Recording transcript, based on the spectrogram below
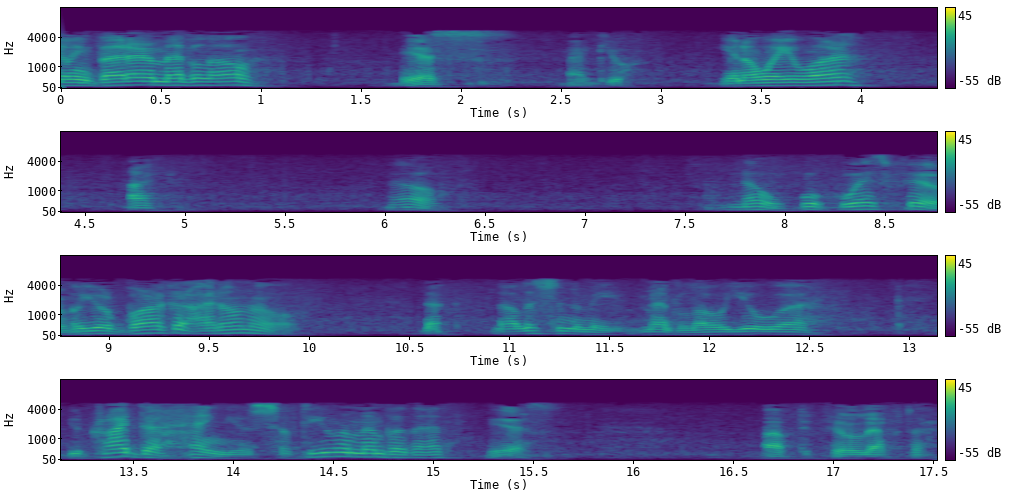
Feeling better, Mentalo? Yes, thank you. You know where you are? I. No. No. Where's Phil? Oh, you're Barker? I don't know. Now, now listen to me, Mentalo. You, uh, you tried to hang yourself. Do you remember that? Yes. After Phil left, I,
